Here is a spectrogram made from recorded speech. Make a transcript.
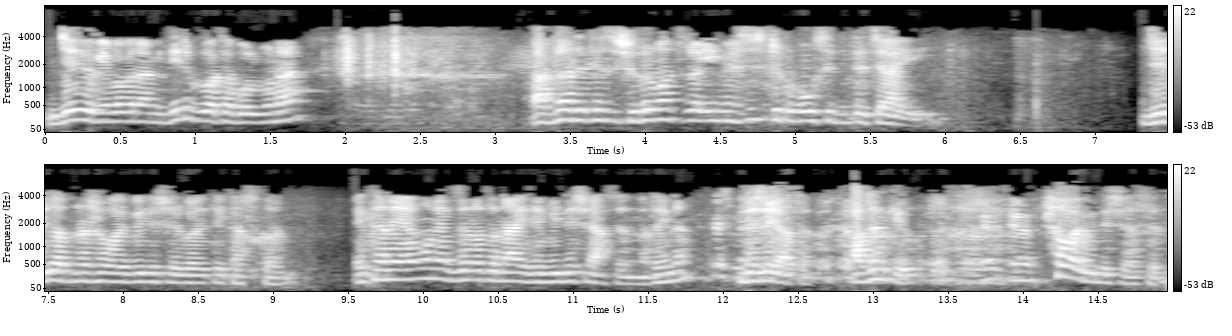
যে হোক, এভাবে আমি দীর্ঘ কথা বলব না। আপনাদের কাছে শুধুমাত্র এই মেসেজটুকু পৌঁছে দিতে চাই যেহেতু আপনারা সবাই বিদেশের বাড়িতে কাজ করেন। এখানে এমন একজন তো নাই যে বিদেশে আছেন না, তাই না? দেশে আছেন। আছেন কেউ? সবাই বিদেশে আছেন।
